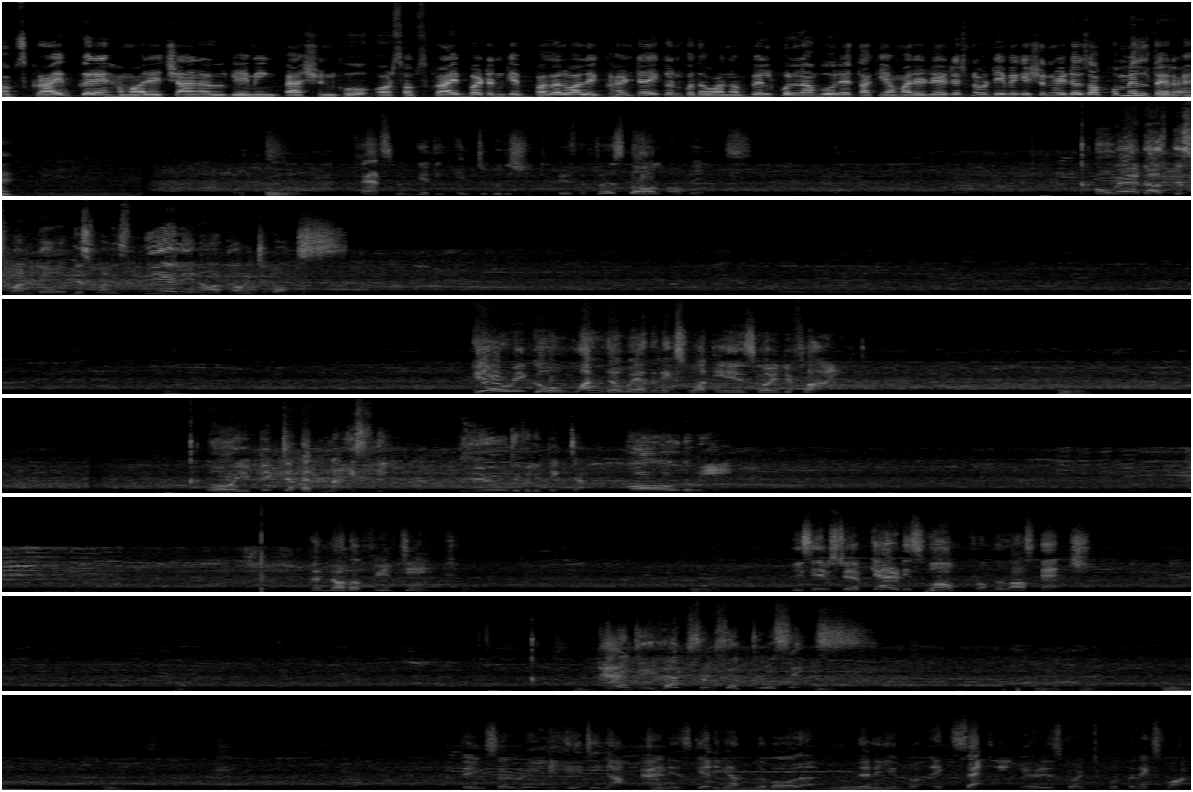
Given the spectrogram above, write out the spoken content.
Subscribe करें हमारे channel gaming passion को और सब्सक्राइब बटन के बगल वाले घंटे आइकन को दबाना बिल्कुल ना भूलें ताकि हमारे लेटेस्ट नोटिफिकेशन वीडियोस आपको मिलते रहे। Here we go. Wonder where the next one is going to fly. Oh, he picked up that nicely. Beautifully picked up. All the way. Another field change. He seems to have carried his form from the last match. And he helps himself to a six. Things are really heating up and he's getting up the bowler, letting him know exactly where he's going to put the next one.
